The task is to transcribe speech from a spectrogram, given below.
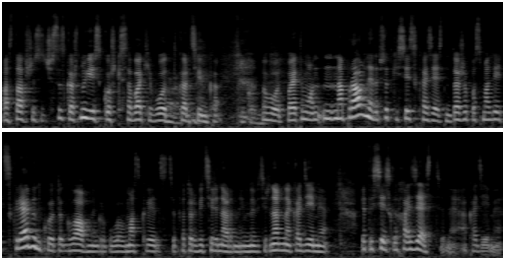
оставшиеся часы скажешь, ну, есть кошки, собаки, вот а, картинка. Ну, вот, поэтому направлено это все-таки сельскохозяйственное. Даже посмотреть Скрябинку, это главный, грубо говоря, в Москве институт, который ветеринарный, именно ветеринарная академия. Это сельскохозяйственная академия.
